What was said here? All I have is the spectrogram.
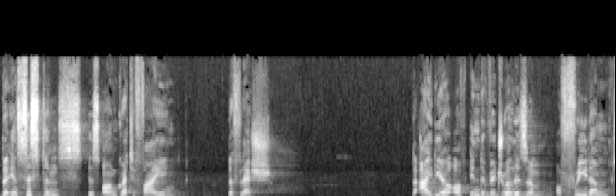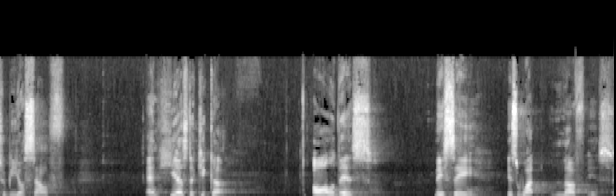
the insistence is on gratifying the flesh. The idea of individualism, of freedom to be yourself. And here's the kicker all this, they say, is what love is.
